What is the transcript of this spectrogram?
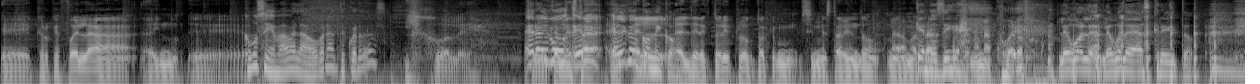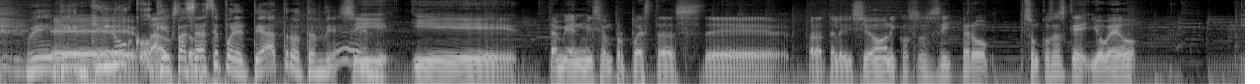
Eh, creo que fue la... ¿Cómo se llamaba la obra? ¿Te acuerdas? Híjole. Era algo, el, cómico. El, director y productor que si me está viendo me va a matar. Que nos diga. no me acuerdo. luego, le, luego le das crédito. qué, eh, loco que pasaste por el teatro también. Sí, y también me hicieron propuestas de, para televisión y cosas así, pero son cosas que yo veo y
